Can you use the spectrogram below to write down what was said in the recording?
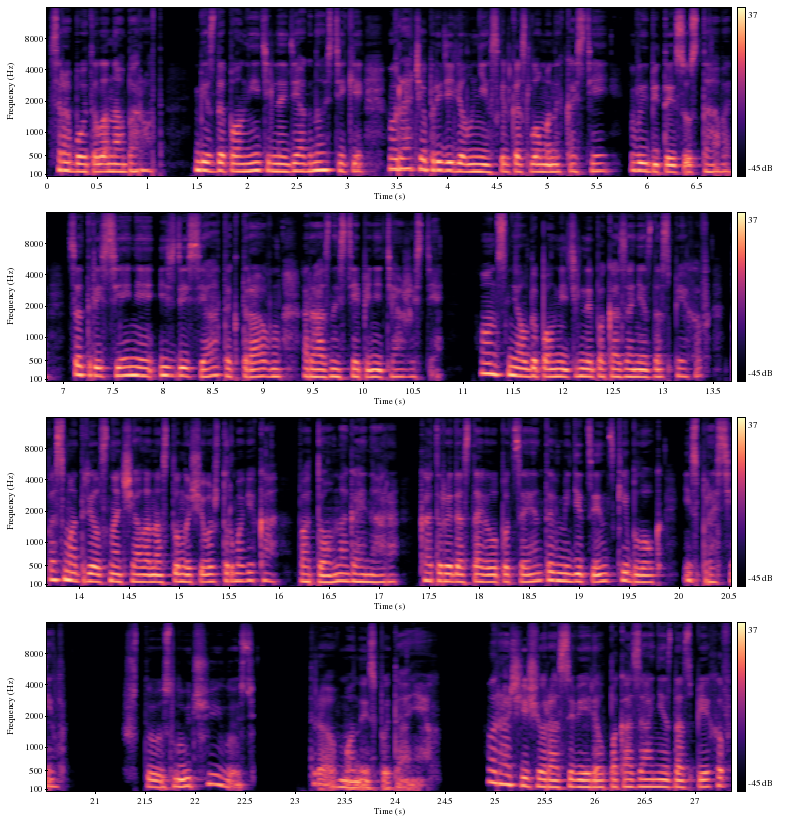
сработала наоборот. Без дополнительной диагностики врач определил несколько сломанных костей, выбитые суставы, сотрясения из десяток травм разной степени тяжести – он снял дополнительные показания с доспехов, посмотрел сначала на стонущего штурмовика, потом на Гайнара, который доставил пациента в медицинский блок и спросил. «Что случилось?» «Травма на испытаниях». Врач еще раз верил показания с доспехов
